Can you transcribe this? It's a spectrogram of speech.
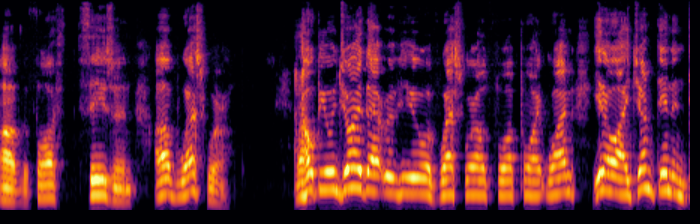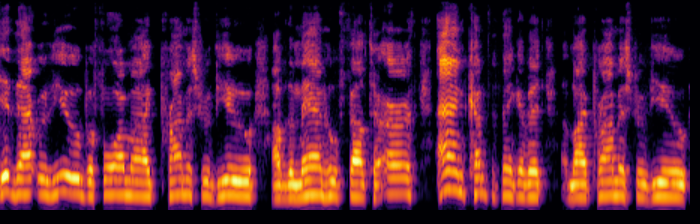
of the fourth season of Westworld. And I hope you enjoyed that review of Westworld 4.1. You know, I jumped in and did that review before my promised review of The Man Who Fell to Earth, and come to think of it, my promised review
